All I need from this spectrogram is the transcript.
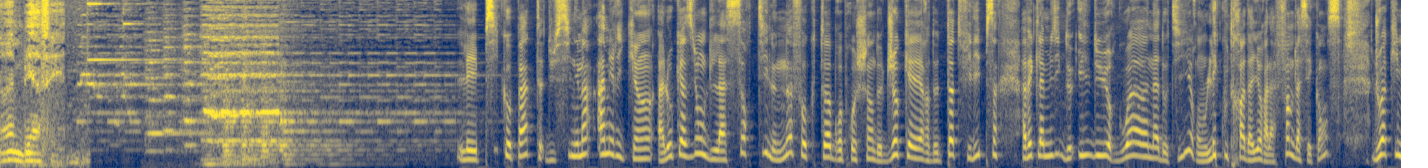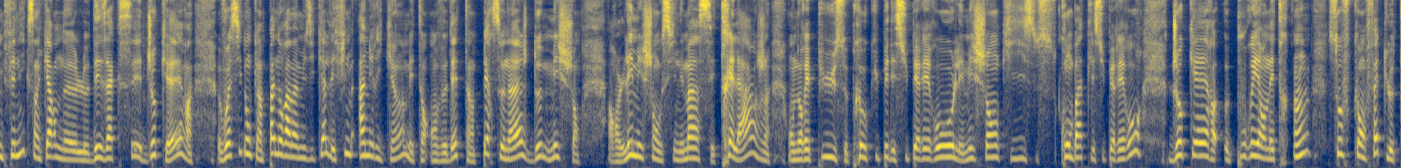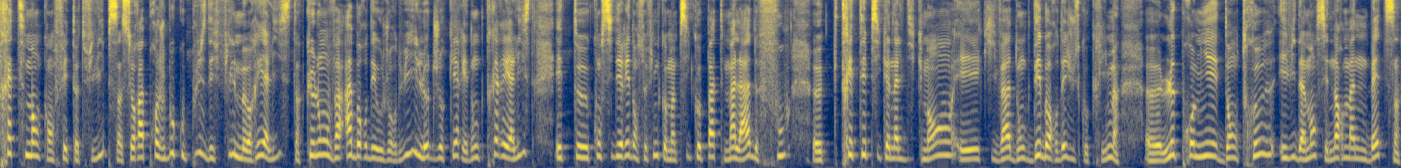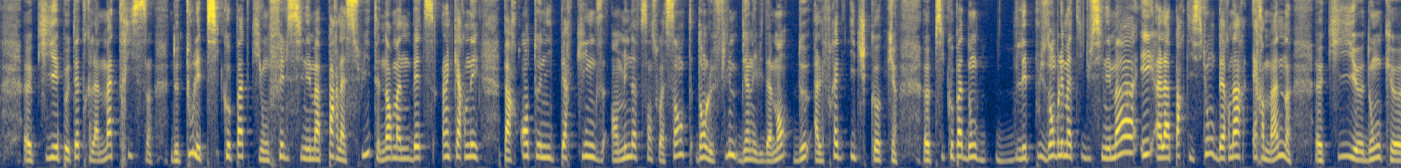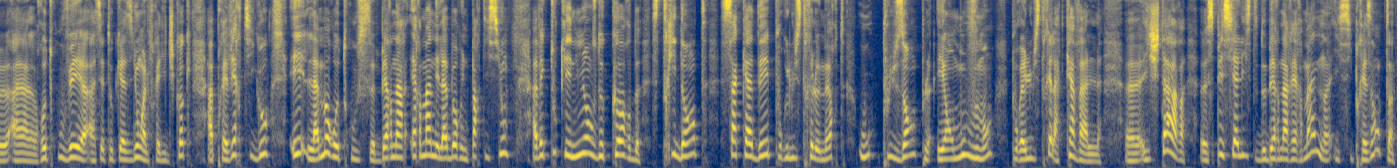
cambiase. Les psychopathes du cinéma américain, à l'occasion de la sortie le 9 octobre prochain de Joker de Todd Phillips, avec la musique de Hildur Guanadotir, on l'écoutera d'ailleurs à la fin de la séquence. Joaquin Phoenix incarne le désaxé Joker. Voici donc un panorama musical des films américains mettant en vedette un personnage de méchant. Alors les méchants au cinéma, c'est très large. On aurait pu se préoccuper des super-héros, les méchants qui combattent les super-héros. Joker pourrait en être un, sauf qu'en fait le traitement qu'en fait Todd Phillips se rapproche beaucoup plus des films réalistes que l'on va aborder aujourd'hui. Le Joker est donc très réaliste, est euh, considéré dans ce film comme un psychopathe malade, fou, euh, traité psychanalytiquement et qui va donc déborder jusqu'au crime. Euh, le premier d'entre eux, évidemment, c'est Norman Bates, qui est peut-être la matrice de tous les psychopathes qui ont fait le cinéma par la suite. Norman Bates incarné par Anthony Perkins en 1960 dans le film, bien évidemment, de Alfred Hitchcock. psychopathe donc les plus emblématique du cinéma, et à la partition Bernard Herrmann, euh, qui euh, donc euh, a retrouvé à cette occasion Alfred Hitchcock après Vertigo et La mort aux trousses. Bernard Herrmann élabore une partition avec toutes les nuances de cordes stridentes, saccadées pour illustrer le meurtre, ou plus ample et en mouvement pour illustrer la cavale. Ishtar, spécialiste de Bernard Herrmann, ici présente,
